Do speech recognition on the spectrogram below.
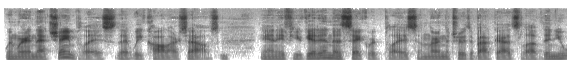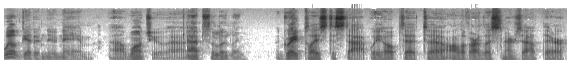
when we're in that shame place that we call ourselves. Mm-hmm. And if you get into a sacred place and learn the truth about God's love, then you will get a new name, uh, won't you? Uh, Absolutely. A great place to stop. We hope that uh, all of our listeners out there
